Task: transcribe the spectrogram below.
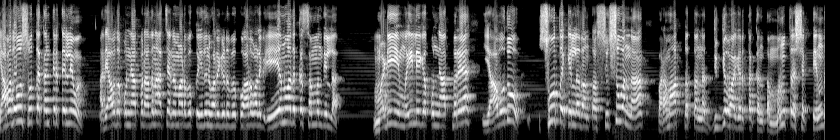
ಯಾವುದೋ ಸೂತಕ ಅಂತಿರ್ತೀರಿ ನೀವು. ಅದ್ ಯಾವುದೋ ಪುಣ್ಯಾತ್ಮರ ಅದನ್ನ ಆಚರಣೆ ಮಾಡ್ಬೇಕು, ಇದನ್ನ ಹೊರಗಿಡಬೇಕು ಅದರೊಳಗೆ ಏನು ಅದಕ್ಕೆ ಸಂಬಂಧ ಇಲ್ಲ. ಮಡಿ ಮೈಲಿಗೆ ಪುಣ್ಯಾತ್ಮರೇ, ಯಾವುದೂ ಸೂತಕ್ಕಿಲ್ಲದಂತ ಶಿಶುವನ್ನ ಪರಮಾತ್ಮ ತನ್ನ ದಿವ್ಯವಾಗಿರ್ತಕ್ಕಂಥ ಮಂತ್ರ ಶಕ್ತಿಯಿಂದ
